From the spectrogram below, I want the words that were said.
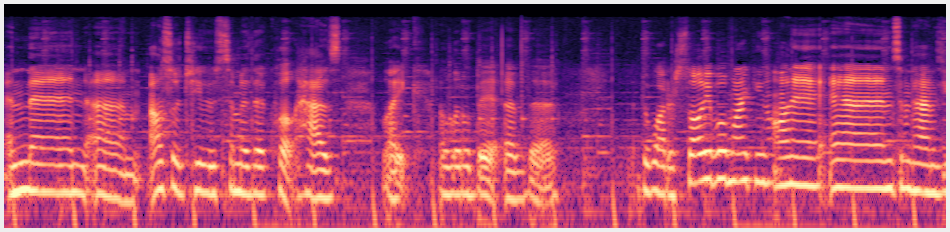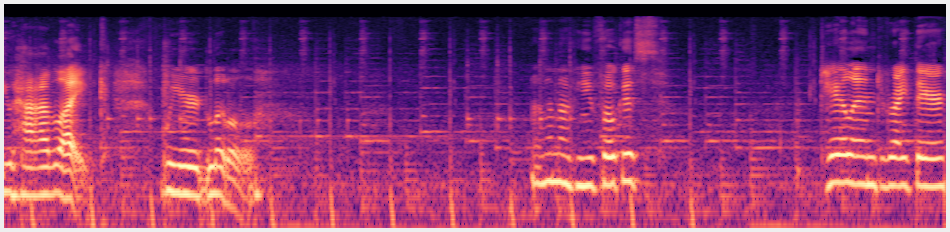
And then um, also too, some of the quilt has like a little bit of the the water soluble marking on it and sometimes you have like weird little I don't know, can you focus? Tail end right there.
